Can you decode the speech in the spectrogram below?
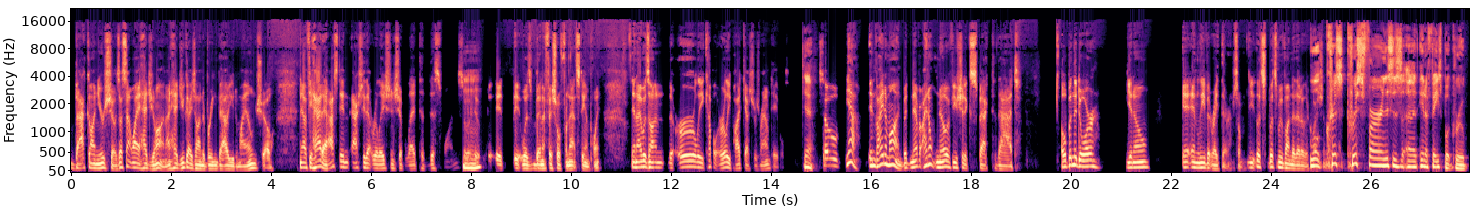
back on your shows. That's not why I had you on. I had you guys on to bring value to my own show. Now, if you had asked, and actually that relationship led to this one. So mm-hmm. it, it, it was beneficial from that standpoint. And I was on the early couple early podcasters roundtables yeah. So yeah, invite them on, but never. I don't know if you should expect that. Open the door, you know, and, and leave it right there. So let's let's move on to that other question. Well, Chris Chris Fern, this is uh, in a Facebook group.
